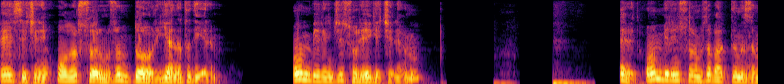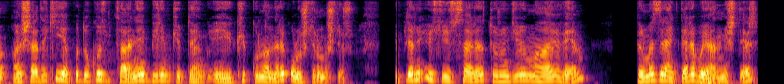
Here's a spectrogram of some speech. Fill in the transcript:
B seçeneği olur sorumuzun doğru yanıtı diyelim. 11. soruya geçelim. Evet 11. sorumuza baktığımız zaman aşağıdaki yapı 9 tane birim küpten e, küp kullanılarak oluşturulmuştur. Küplerin üst yüzü sarı, turuncu, mavi ve kırmızı renklere boyanmıştır.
